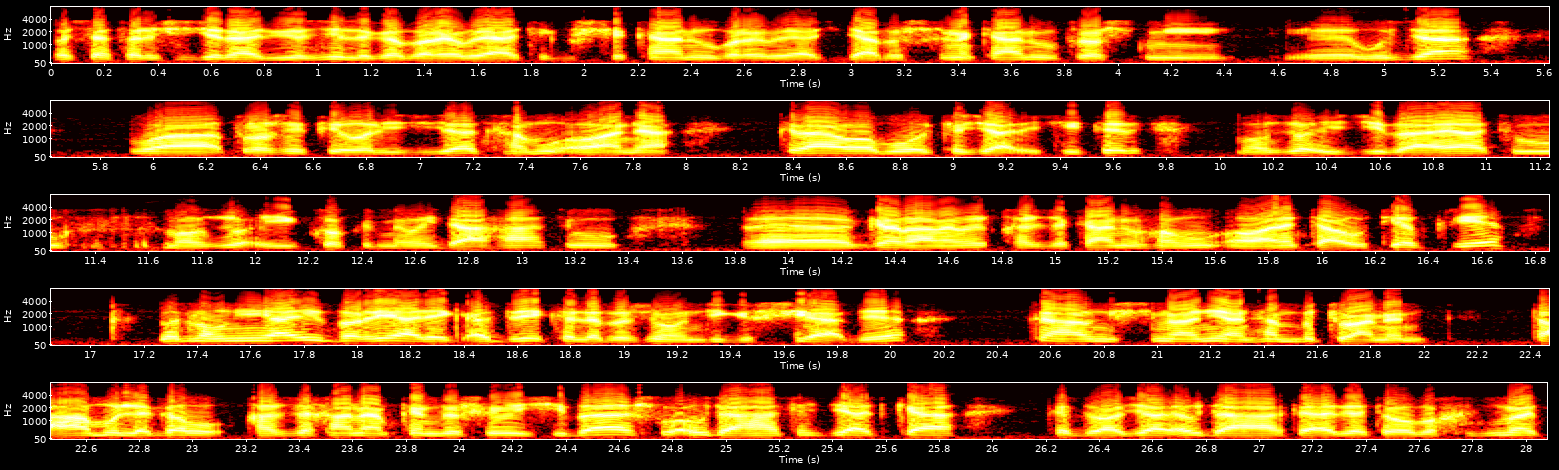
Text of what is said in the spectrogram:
بە سەفەرشی جەنابی وەزیر لەگەڵ بەڕێوەبەرایەتی گشتییەکان و بەڕێوەبەرایەتی دابەشکردنەکان و فرۆشتنی وزە و پڕۆژەی پێوەری جیدەک هەموو ئەوانە کراوە بۆ کە جارێکی تر مەوزوعی جبایات و مەوزوعی کۆکردنەوەی داهات و گەڕانەوەی قەرزەکان و هەموو ئەوانە تاووتوێ بکرێ بە دڵنیایی بڕیارێک ئەدرێ کە لە بەرژەوەندی گشتیار بێ کە هاونیشتیمانیان هەم بتوانن تەعامول لەگەڵ قەرزەخانە بکەن بە شێوەیەکی باش و ئەو داهاتە زیاد بکا کە دواجار ئەو داهاتە ئەبێتەوە بە خزمەت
